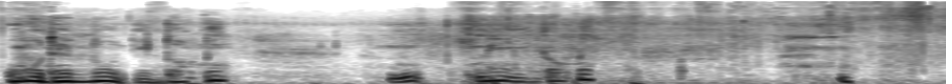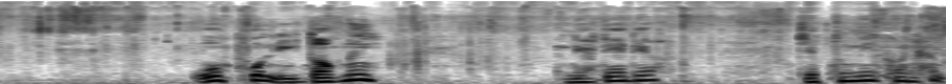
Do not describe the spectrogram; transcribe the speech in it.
โอ้ได้นู่นอีกดอกนึงนี่อีกดอกนึงโอ้พุ่นอีกดอกนึงเดี๋ยวเดี๋ยวเดี๋ยวเก็บตรงนี้ก่อนครับ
